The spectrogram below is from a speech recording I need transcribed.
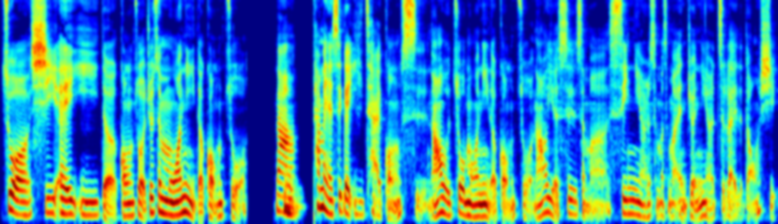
做 CAE 的工作，就是模拟的工作。那他们也是一个医材公司，然后我做模拟的工作，然后也是什么 Senior 什么什么 Engineer 之类的东西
